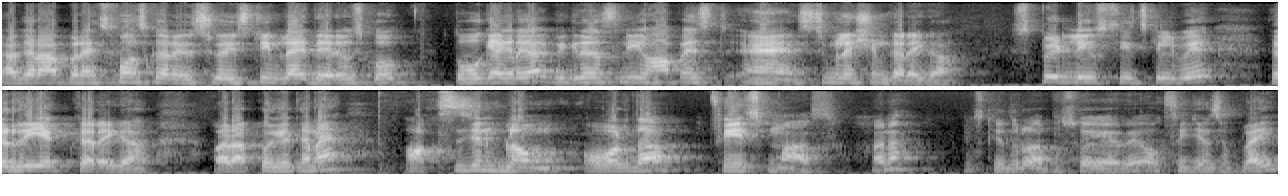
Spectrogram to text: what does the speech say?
अगर आप रेस्पॉन्स कर रहे हो, उसको स्टीमलाई दे रहे हो उसको तो वो क्या करेगा? विग्रसली वहाँ पे स्टिमुलेशन करेगा। स्पीडली उस चीज़ के लिए रिएक्ट करेगा। और आपको क्या करना है? Oxygen blown over the face mask है ना? उसके थ्रू आप उसको ऑक्सीजन सप्लाई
